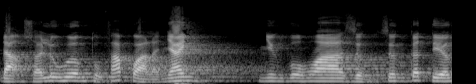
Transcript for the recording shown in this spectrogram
Đạo soái lưu hương thủ pháp quả là nhanh, Nhưng vô hoa dừng dưng cất tiếng,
